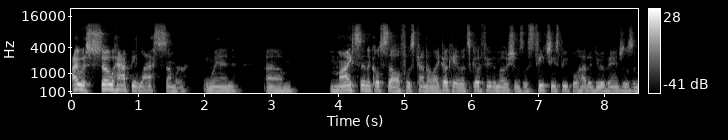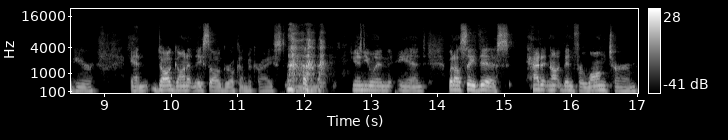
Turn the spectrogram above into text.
I was so happy last summer when um, my cynical self was kind of like, okay, let's go through the motions. Let's teach these people how to do evangelism here. And doggone it, they saw a girl come to Christ. And it was genuine. And, but I'll say this had it not been for long term,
